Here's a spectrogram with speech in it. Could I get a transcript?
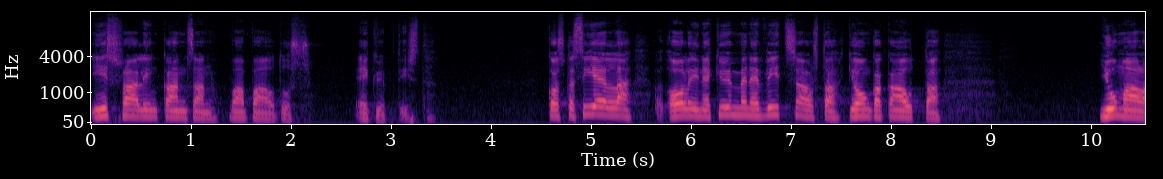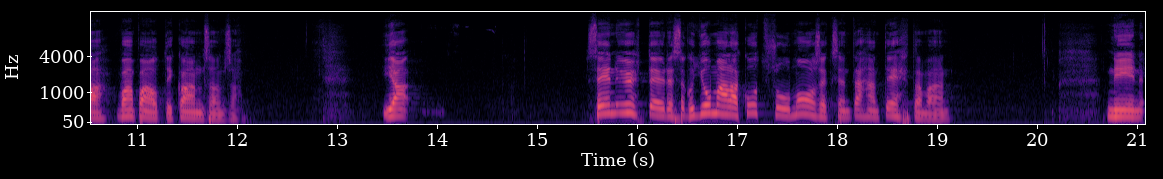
Israelin kansan vapautus Egyptistä. Koska siellä oli ne kymmenen vitsausta, jonka kautta Jumala vapautti kansansa. Ja sen yhteydessä, kun Jumala kutsuu Mooseksen tähän tehtävään, niin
